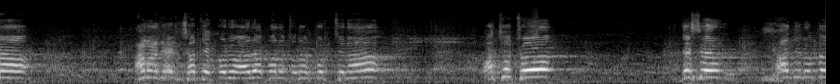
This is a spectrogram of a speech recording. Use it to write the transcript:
না। আমাদের সাথে কোনো আলাপ আলোচনা করছে না। অথচ দেশের স্বাধীনতা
